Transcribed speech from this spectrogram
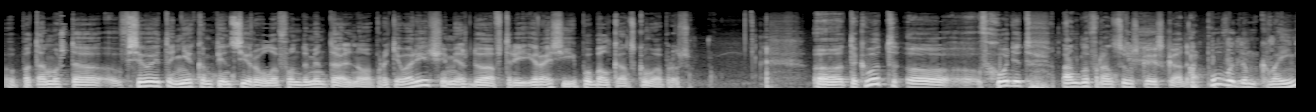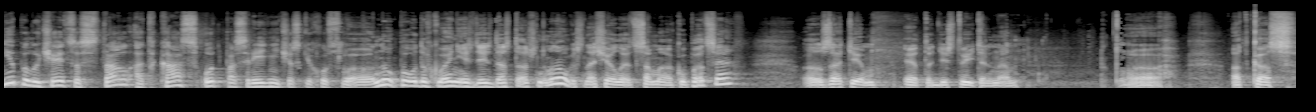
потому что все это не компенсировало фундаментального противоречия между Австрией и Россией по балканскому вопросу. Э, так вот, э, входит англо-французская эскадра. А поводом к войне, получается, стал отказ от посреднических услуг? Э, ну, поводов к войне здесь достаточно много. Сначала это сама оккупация, затем это действительно отказ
